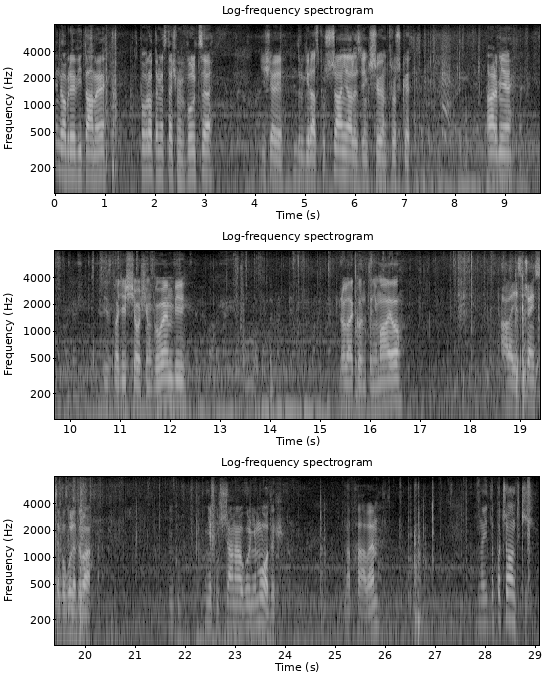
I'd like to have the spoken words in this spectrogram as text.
Dzień dobry, witamy. Z powrotem jesteśmy w Wólce. Dzisiaj drugi raz puszczanie, ale zwiększyłem troszkę armię. Jest 28 gołębi. Daleko to nie mają. Ale jest część, co w ogóle była niepuszczana ogólnie młodych. Napchałem. No i to początki.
